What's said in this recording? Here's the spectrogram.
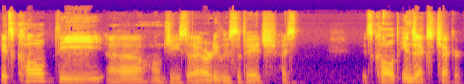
it's called the, uh, oh geez, did I already lose the page? I it's called Index Checker.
